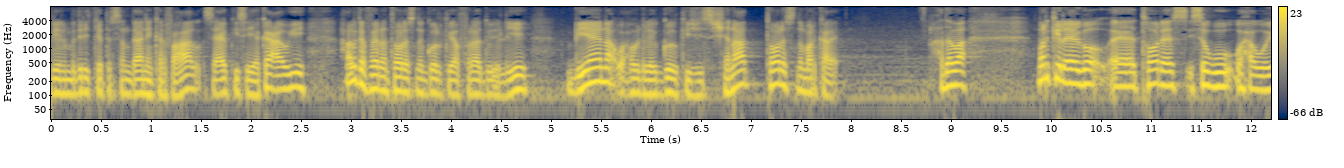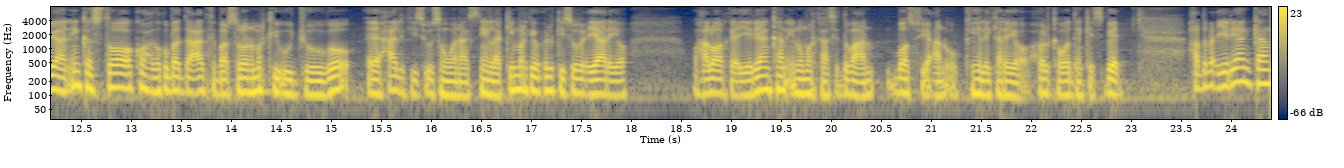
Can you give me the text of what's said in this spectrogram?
real madrid ka tirsan dani carfaxal saaxiibkiisa ayaa ka caawiyey halka ferran torresna goolkii afraad uu dhaliyey biena waxauu dhaliyay goolkiisi shanaad torresna mar kale. Markii la eego torres isagu waxa weyaan inkastoo kooxda kubadda cagta barcelona markii uu joogo xaalkiisi uusan wanaagsaneyn laakiin markii xulkiisa u ciyaarayo waxaa loo arkaa ciyaaryaankan inuu markaasi dabcan boos fiican uu ka heli karayo xulka wadanka sbain haddaba ciyaaryaankan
